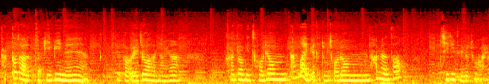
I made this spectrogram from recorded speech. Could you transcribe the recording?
닥터자르트 비비는 제가 왜 좋아하냐면 가격이 저렴, 딴 거에 비해서 좀 저렴하면서 질이 되게 좋아요.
